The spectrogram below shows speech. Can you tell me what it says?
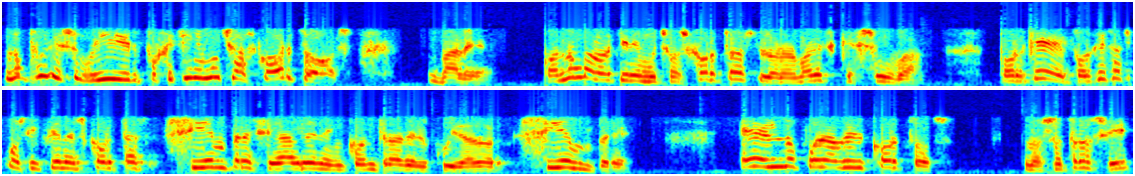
no puede subir porque tiene muchos cortos. Vale, cuando un valor tiene muchos cortos, lo normal es que suba. ¿Por qué? Porque esas posiciones cortas siempre se abren en contra del cuidador, siempre. Él no puede abrir cortos, nosotros sí,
